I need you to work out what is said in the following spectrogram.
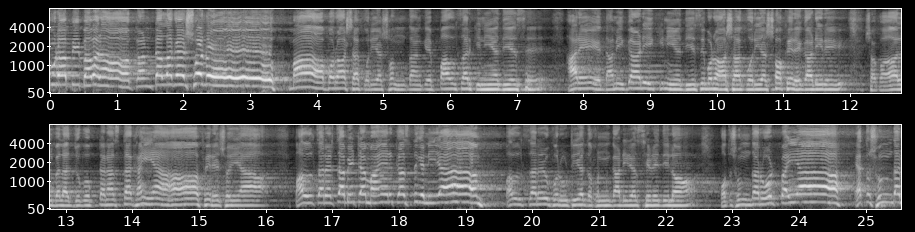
মুরাব্বি, বাবারা, কানটা লাগায় শোনো। মা বড় আশা করিয়া সন্তানকে পালসার কিনিয়ে দিয়েছে। আরে, দামি গাড়ি কিনিয়ে দিয়েছে, বড় আশা করিয়া শখের গাড়ি রে। সকালবেলা যুবকটা নাস্তা খাইয়া ফেরে হইয়া পালসারের চাবিটা মায়ের কাছ থেকে নিয়াম। পালসারের উপর উঠিয়া তখন গাড়িটা ছেড়ে দিল, কত সুন্দর রোড পাইয়া, এত সুন্দর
